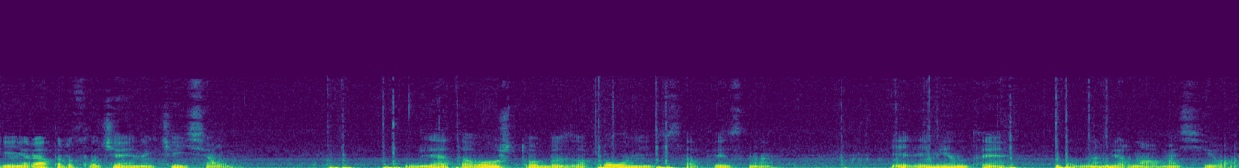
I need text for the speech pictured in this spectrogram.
генератора случайных чисел для того, чтобы заполнить, соответственно, элементы одномерного массива.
